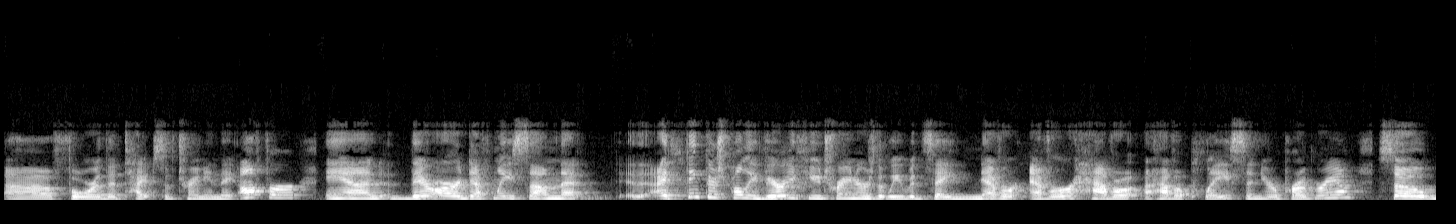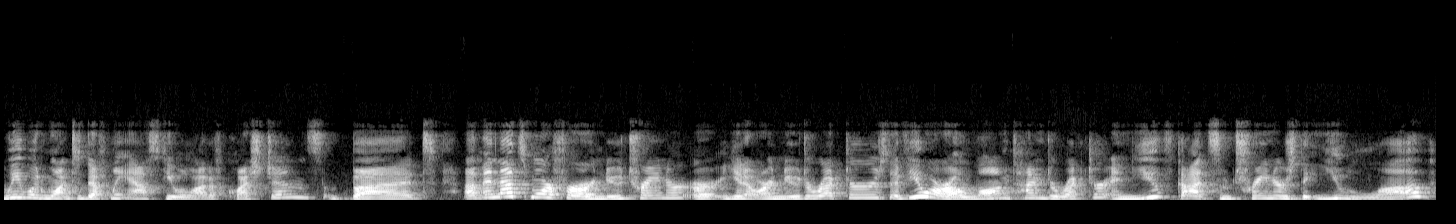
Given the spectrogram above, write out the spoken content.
uh, for the types of training they offer, and there are definitely some that I think there's probably very few trainers that we would say never ever have a have a place in your program. So we would want to definitely ask you a lot of questions, but um, and that's more for our new trainer or you know our new directors. If you are a longtime director and you've got some trainers that you love,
